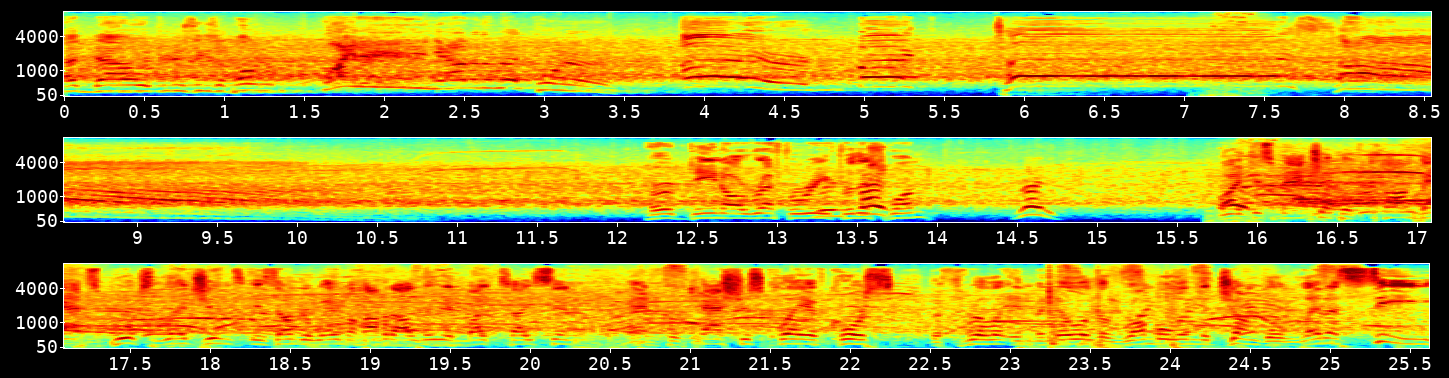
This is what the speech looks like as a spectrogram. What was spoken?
And now introducing his opponent, fighting out of the red corner, Iron Mike Tyson. Herb Dean, our referee for this Ready, one. Ready. All right, this matchup of combat sports legends is underway. Muhammad Ali and Mike Tyson. And for Cassius Clay, of course, the thriller in Manila, the rumble in the jungle. Let us see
